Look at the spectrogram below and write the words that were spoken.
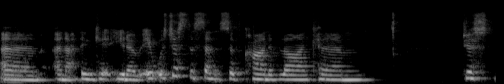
um, and i think it you know it was just the sense of kind of like um just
